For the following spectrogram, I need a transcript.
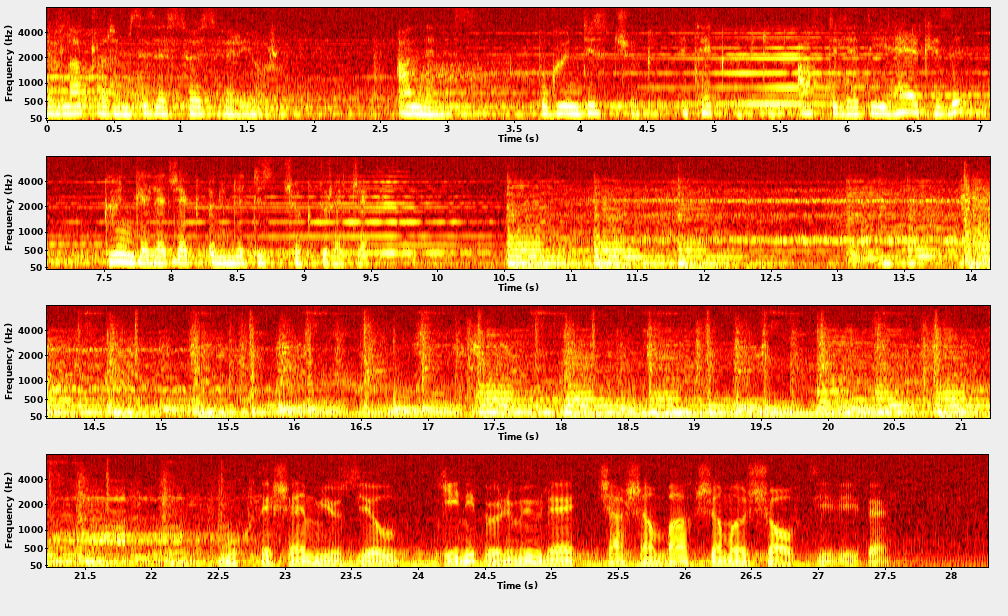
Evlatlarım size söz veriyorum. Anneniz bugün diz çök, etek öptüğü, af dilediği herkesi gün gelecek önünde diz çöktürecek. Muhteşem Yüzyıl yeni bölümüyle çarşamba akşamı Show TV'de.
